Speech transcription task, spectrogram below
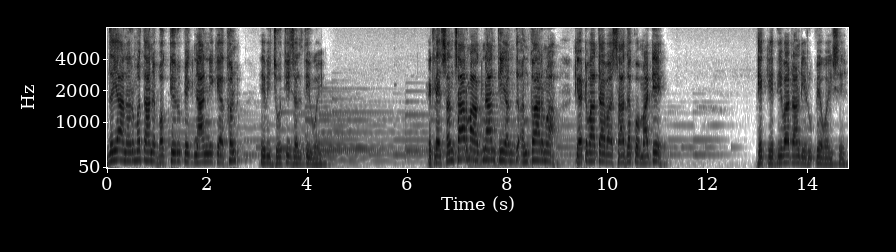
દયા નર્મતા અને ભક્તિ રૂપે જ્ઞાનની કે અખંડ એવી જ્યોતિ જલતી હોય. એટલે સંસારમાં અજ્ઞાનથી અંધ અંધકારમાં કે અટવાતા એવા સાધકો માટે એક એ દીવાદાંડી રૂપે હોય છે.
